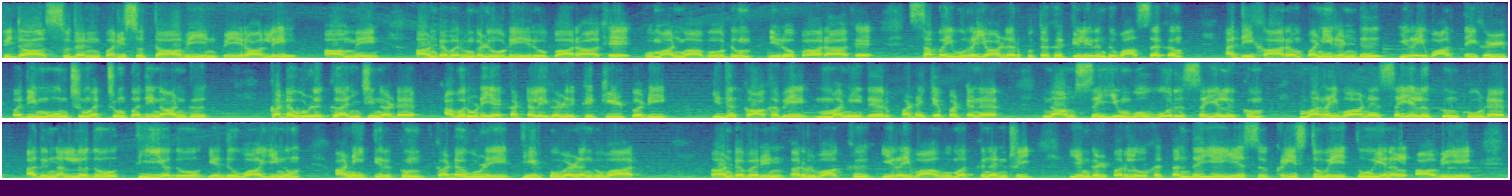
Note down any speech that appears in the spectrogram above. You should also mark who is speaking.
Speaker 1: பிதா சுதன் பரிசுத்த ஆவியின் பேராலே ஆமேன். ஆண்டவர் உங்களோடு இருப்பாராக உம் ஆன்மாவோடும் இருப்பாராக. சபை உரையாளர் புத்தகத்தில் இருந்து வாசகம் அதிகாரம் பனிரெண்டு இறை வார்த்தைகள் பதிமூன்று மற்றும் பதினான்கு. கடவுளுக்கு அஞ்சி நட அவருடைய கட்டளைகளுக்கு கீழ்ப்படி. இதற்காகவே மனிதர் படைக்கப்பட்டனர். நாம் செய்யும் ஒவ்வொரு செயலுக்கும் மறைவான செயலுக்கும் கூட அது நல்லதோ தீயதோ எதுவாயினும் அனைத்திற்கும் கடவுளே தீர்ப்பு வழங்குவார். ஆண்டவரின் அருள்வாக்கு இறைவா உமக்கு நன்றி. எங்கள் பரலோக தந்தையே இயேசு கிறிஸ்துவே தூயனல் ஆவியே.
